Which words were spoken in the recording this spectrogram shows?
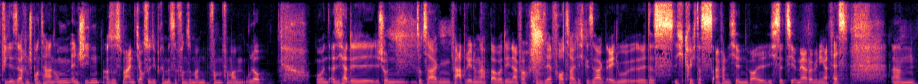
viele Sachen spontan umentschieden. Also es war eigentlich auch so die Prämisse von so meinem, vom, von meinem Urlaub. Und also ich hatte schon sozusagen Verabredungen, habe aber denen einfach schon sehr vorzeitig gesagt, ey du, äh, das, ich krieg das einfach nicht hin, weil ich sitze hier mehr oder weniger fest. Ähm,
